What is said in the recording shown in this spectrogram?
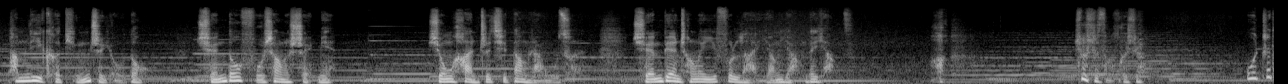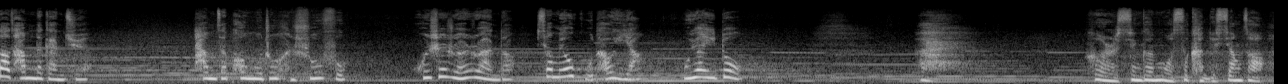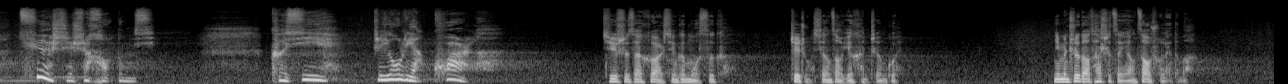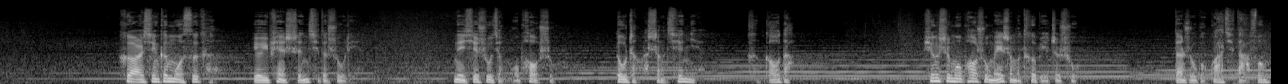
它们立刻停止游动，全都浮上了水面，凶悍之气荡然无存，全变成了一副懒洋洋的样子。啊，这是怎么回事？我知道他们的感觉。他们在泡沫中很舒服，浑身软软的，像没有骨头一样，不愿意动。赫尔辛跟莫斯肯的香皂确实是好东西，可惜只有两块了。即使在赫尔辛跟莫斯肯，这种香皂也很珍贵。你们知道它是怎样造出来的吗？赫尔辛跟莫斯肯有一片神奇的树林，那些树叫魔炮树。都长了上千年，很高大。平时魔炮树没什么特别之处，但如果刮起大风，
